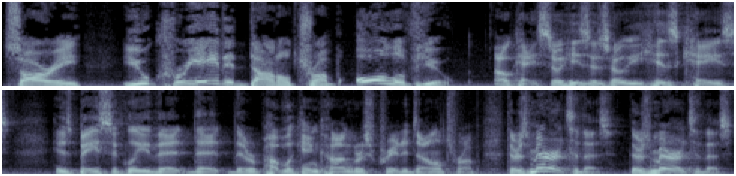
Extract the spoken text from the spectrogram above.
Sorry, you created Donald Trump, all of you. Okay, so he's so his case is basically that that the Republican Congress created Donald Trump. There's merit to this. There's merit to this.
